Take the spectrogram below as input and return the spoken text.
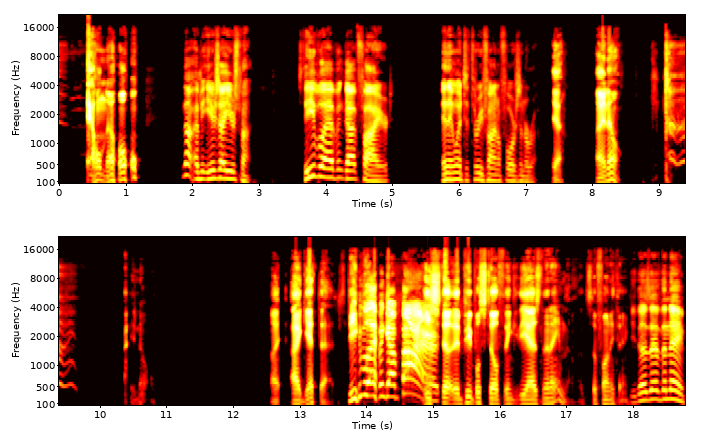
Hell no. No, I mean, here's how you respond. Steve Lavin got fired, and they went to three Final Fours in a row. Yeah, I know. I know. I I get that. Steve Lavin got fired. He's still people still think he has the name though. The funny thing. He does have the name.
